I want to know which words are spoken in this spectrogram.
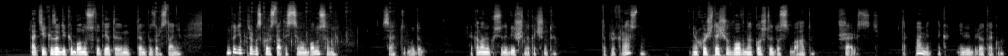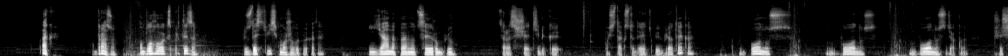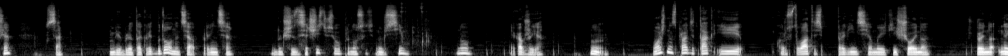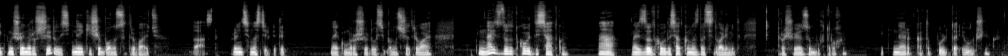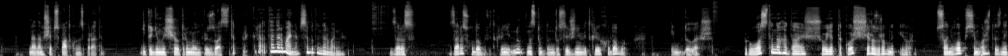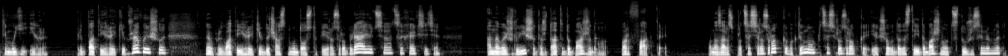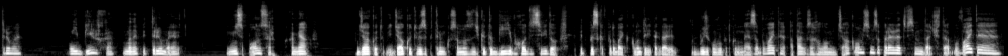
Та тільки завдяки бонусу тут є темпи зростання. Ну тоді треба скористатися цими бонусами. Все, тут буде економіку сюди більше накачнути. Та прекрасно. Я хочу те, що вовна коштує досить багато. Шерсть. Так, пам'ятник і бібліотеку. Так, одразу. Облогова експертиза. Плюс 10 військ можу викликати. І я, напевно, це і роблю. Зараз ще тільки ось так, 109 бібліотека. Бонус. Бонус. Бонус, дякую. Що ще? Все. Бібліотека відбудована, ця провінція. 0,66 всього приносить, 0,7. Ну, яка вже є. Хм. Можна насправді так і користуватись провінціями, які щойно, щойно на які ми щойно розширились, і на які ще бонуси тривають. Да, з таких провінцій у нас тільки тип, на якому розширились і бонус ще триває. Навіть з додатковою десяткою. А, навіть з додатковою десяткою у нас 22 ліміт. Про що я забув трохи. Кінер, катапульта і лучник. Да, нам ще б спадку не збирати. І тоді ми ще отримуємо плюс 20. Та прекра... Та нормально, все буде нормально. Зараз. Зараз худобу відкрию. Ну, в наступному дослідженні відкрию худобу, і буде легше. Просто нагадаю, що я також ще розробник ігор. В посиланні в описі можете знайти мої ігри. Придбати ігри, які вже вийшли, ну, придбати ігри, які в дочасному доступі розробляються, це Hexity. А найважливіше дождати до бажаного War Factory. Вона зараз в процесі розробки, в активному процесі розробки, і якщо ви додасте її до бажаного, це дуже сильно мене підтримує. Найбільше мене підтримує мій спонсор, Хам'як. Дякую тобі, дякую тобі за підтримку. Саме завдяки тобі виходить це відео. Підписка, вподобайка, коментарі і так далі. В будь-якому випадку не забувайте. А так, загалом, дякую вам всім за перегляд, всім удачі та бувайте!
